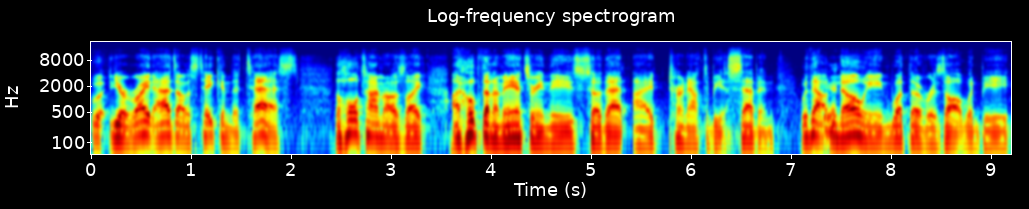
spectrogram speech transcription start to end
w- you're right. As I was taking the test, the whole time I was like, "I hope that I'm answering these so that I turn out to be a seven without yeah. knowing what the result would be,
